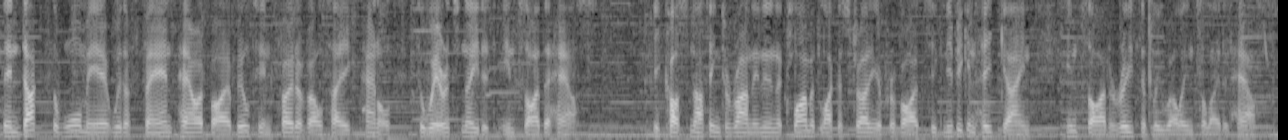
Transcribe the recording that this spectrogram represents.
then ducts the warm air with a fan powered by a built-in photovoltaic panel to where it's needed inside the house. It costs nothing to run and in a climate like Australia provides significant heat gain inside a reasonably well insulated house.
